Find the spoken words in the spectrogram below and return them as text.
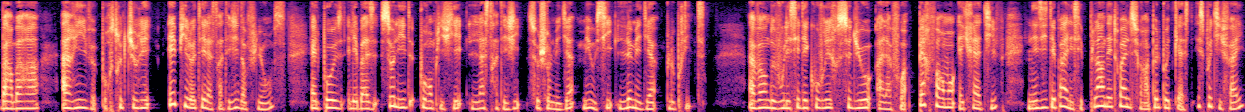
Barbara arrive pour structurer et piloter la stratégie d'influence. Elle pose les bases solides pour amplifier la stratégie social media, mais aussi le média blueprint. Avant de vous laisser découvrir ce duo à la fois performant et créatif, n'hésitez pas à laisser plein d'étoiles sur Apple Podcast et Spotify.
